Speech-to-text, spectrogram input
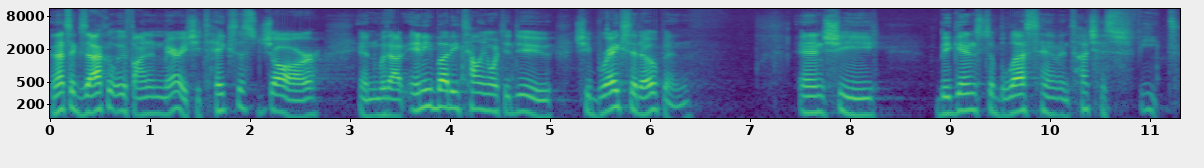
And that's exactly what we find in Mary. She takes this jar, and without anybody telling her what to do, she breaks it open and she begins to bless him and touch his feet.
